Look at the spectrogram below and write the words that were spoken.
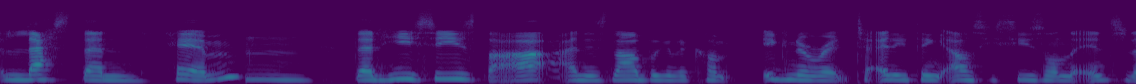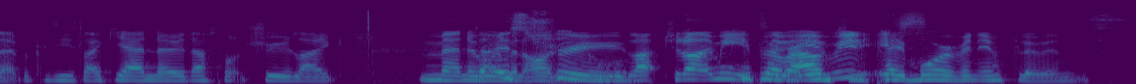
less than him, then he sees that and is now going to become ignorant to anything else he sees on the internet because he's like, yeah, no, that's not true. Like men and That women aren't true. equal. Like, Do you know what I mean? People So around really you play more of an influence.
